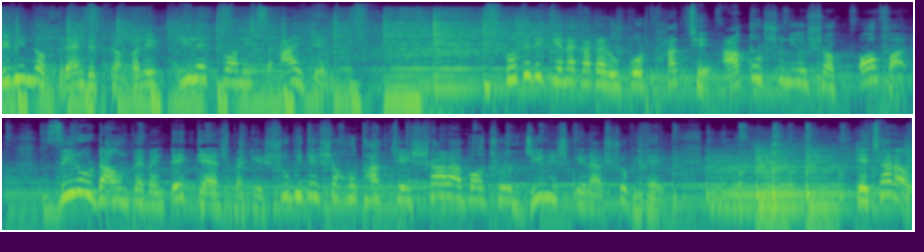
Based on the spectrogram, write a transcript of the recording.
বিভিন্ন ব্র্যান্ডেড কোম্পানির ইলেকট্রনিক্স আইটেম প্রতিটি কেনাকাটার উপর থাকছে আকর্ষণীয় সব অফার জিরো ডাউন পেমেন্টে ক্যাশব্যাকের সুবিধে সহ থাকছে সারা বছর জিনিস কেনার সুবিধে। এছাড়াও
